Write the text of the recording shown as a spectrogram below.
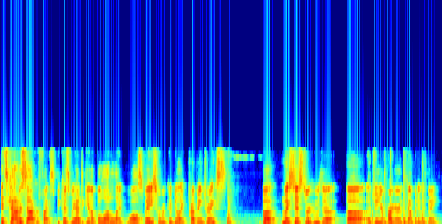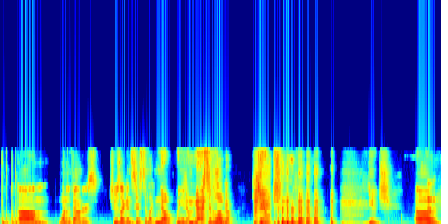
It's kind of a sacrifice because we had to give up a lot of like wall space where we could be like prepping drinks. But my sister, who's a uh, a junior partner in the company with me, um, one of the founders, she was like insisted, like, no, we need a massive logo, huge, huge. so Um,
